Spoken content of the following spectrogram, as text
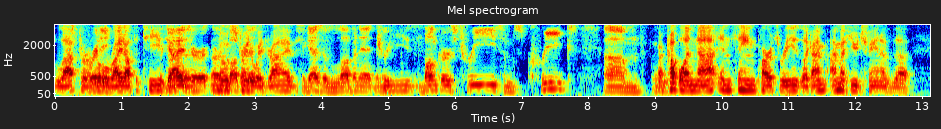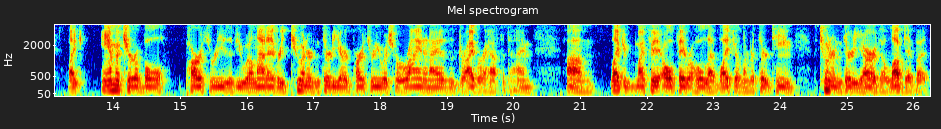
left or a little right off the tee. The so guys are- are no straightaway it. drives. The guys are loving it. I mean, Trees. bunkers, trees, some creeks. Um, a couple of not insane par threes. Like I'm I'm a huge fan of the like amateurable par threes, if you will. Not every 230 yard par three, which for Ryan and I as a driver half the time. Um, like my fa- old favorite hole at Blythefield, number 13, 230 yards. I loved it, but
